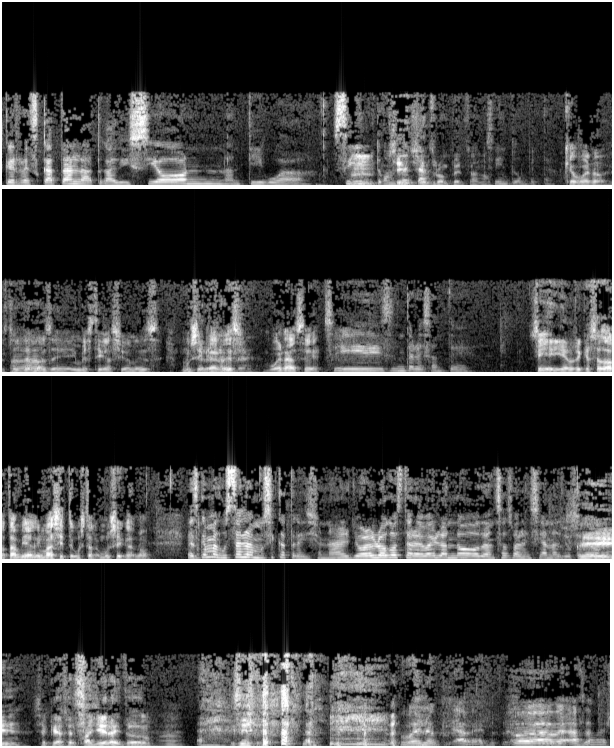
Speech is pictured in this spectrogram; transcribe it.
que rescatan la tradición antigua sin Mm, trompeta. sin- sin trompeta, ¿no? Sin trompeta. Qué bueno, estos Ah. temas de investigaciones musicales buenas, ¿eh? Sí, es interesante. Sí, y enriquecedor también, y más si te gusta la música, ¿no? Es que me gusta la música tradicional. Yo luego estaré bailando danzas valencianas, yo creo. Sí, se quiere hacer fallera y todo. Ah. Bueno, a ver, a ver, a ver.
